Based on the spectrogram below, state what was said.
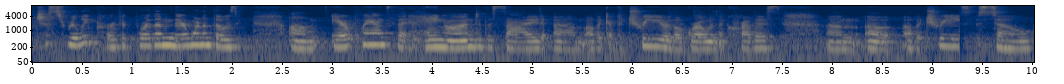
just really perfect for them. They're one of those um, air plants that hang on to the side um, of like a tree or they'll grow in the crevice um, of, of a tree. So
